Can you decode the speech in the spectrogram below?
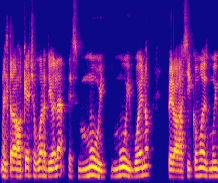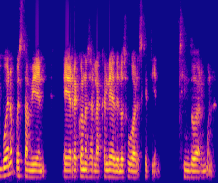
el trabajo que ha hecho Guardiola es muy, muy bueno, pero así como es muy bueno, pues también eh, reconocer la calidad de los jugadores que tiene, sin duda alguna.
